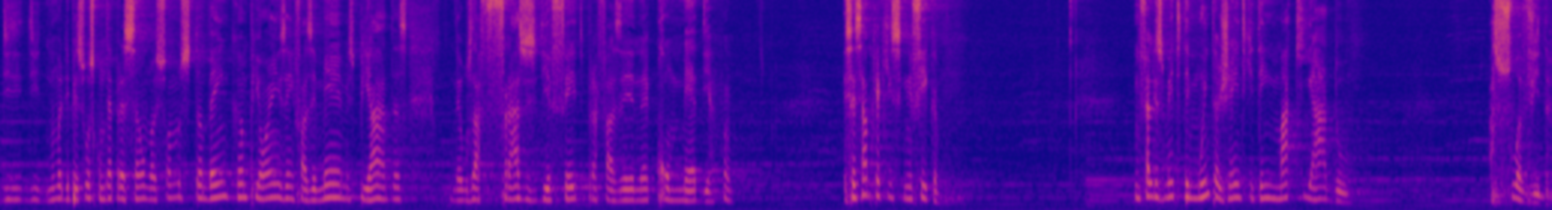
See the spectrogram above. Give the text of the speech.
de, de número de pessoas com depressão, nós somos também campeões em fazer memes, piadas, né, usar frases de efeito para fazer né, comédia. E você sabe o que, é que isso significa? Infelizmente, tem muita gente que tem maquiado a sua vida,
